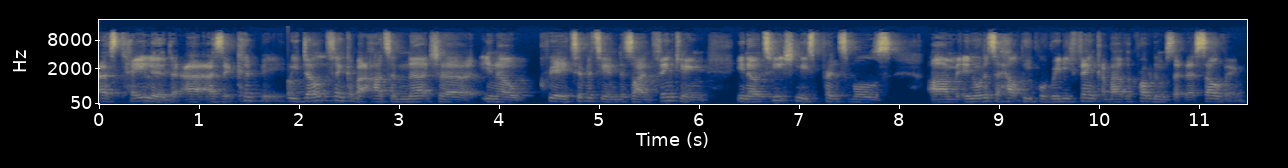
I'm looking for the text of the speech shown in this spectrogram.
as tailored uh, as it could be. We don't think about how to nurture, you know, creativity and design thinking. You know, teaching these principles um, in order to help people really think about the problems that they're solving.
